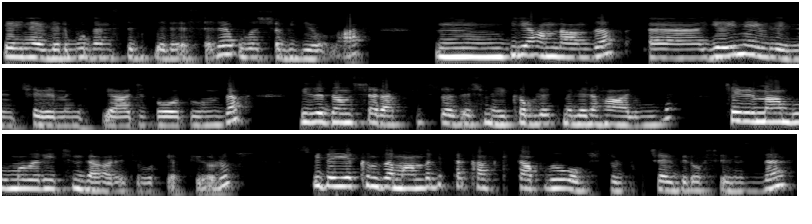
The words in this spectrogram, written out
yayın evleri buradan istedikleri esere ulaşabiliyorlar. Hmm, bir yandan da e, yayın evlerinin çevirmen ihtiyacı doğduğunda bize danışarak tip sözleşmeyi kabul etmeleri halinde çevirmen bulmaları için de aracılık yapıyoruz. Bir de yakın zamanda bir takas kitaplığı oluşturduk çevir ofisimizde.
